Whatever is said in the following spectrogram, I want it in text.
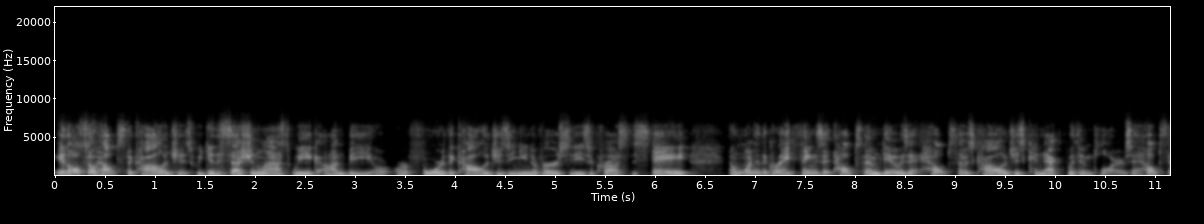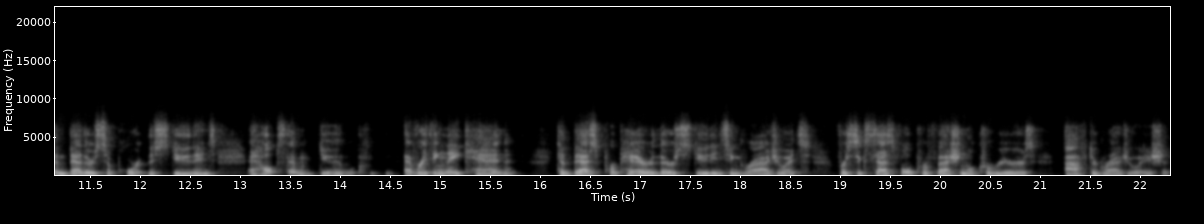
It also helps the colleges. We did a session last week on be or, or for the colleges and universities across the state. And one of the great things it helps them do is it helps those colleges connect with employers. It helps them better support the students. It helps them do everything they can to best prepare their students and graduates for successful professional careers after graduation.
